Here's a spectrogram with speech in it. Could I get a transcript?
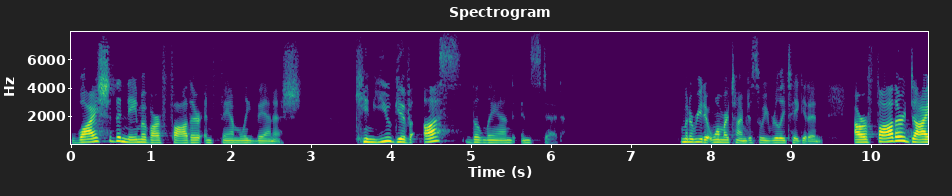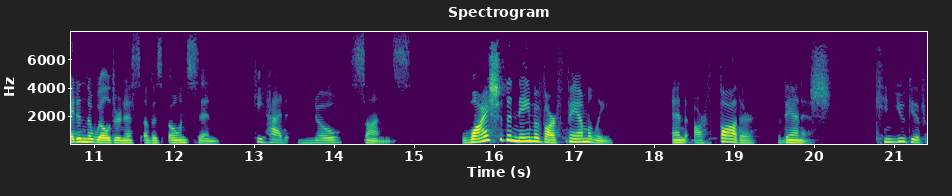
Why should the name of our father and family vanish? Can you give us the land instead? I'm going to read it one more time just so we really take it in. Our father died in the wilderness of his own sin. He had no sons. Why should the name of our family and our father vanish? Can you give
